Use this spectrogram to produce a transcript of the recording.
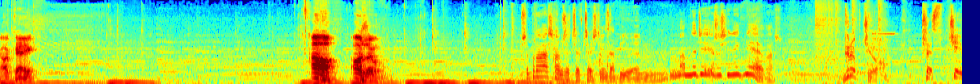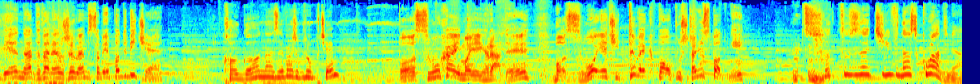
Okej. O, ożył. Przepraszam, że cię wcześniej zabiłem. Mam nadzieję, że się nie gniewasz. Grubciu, przez ciebie nadwyrężyłem sobie podbicie. Kogo nazywasz grubciem? Posłuchaj mojej rady, bo złoje ci tyłek po opuszczeniu spodni. Co to za dziwna składnia?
